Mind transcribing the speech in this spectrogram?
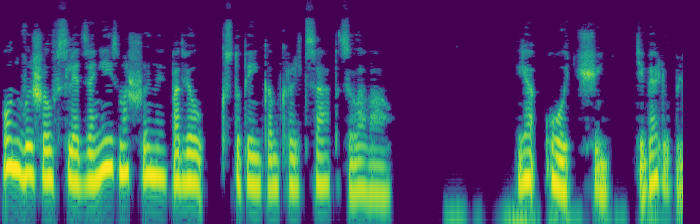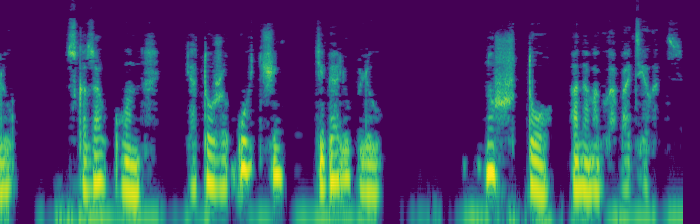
Он вышел вслед за ней из машины, подвел к ступенькам крыльца, поцеловал. — Я очень тебя люблю, — сказал он. — Я тоже очень тебя люблю. Ну что она могла поделать?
